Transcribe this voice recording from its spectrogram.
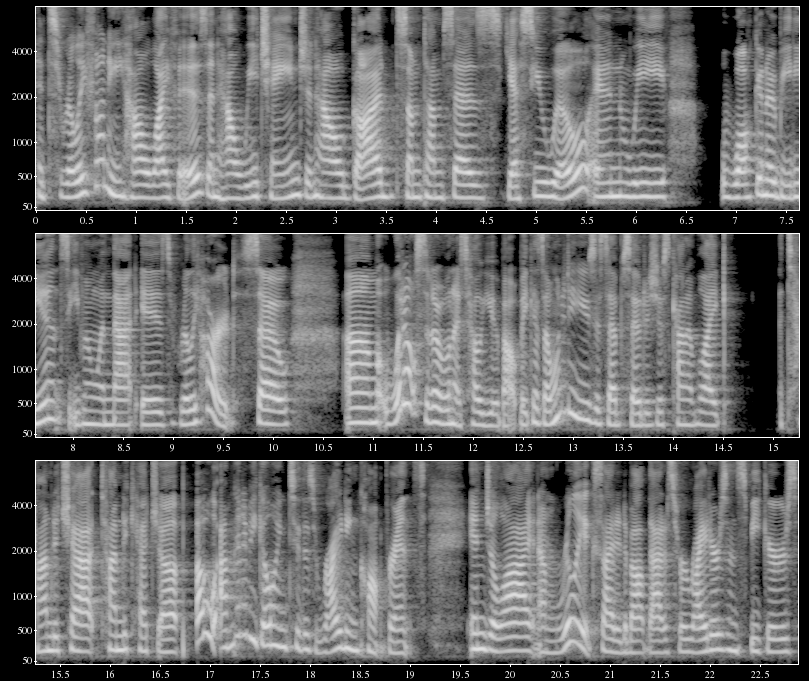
it's really funny how life is and how we change and how God sometimes says, Yes, you will. And we walk in obedience even when that is really hard. So, um, what else did I want to tell you about? Because I wanted to use this episode as just kind of like a time to chat, time to catch up. Oh, I'm going to be going to this writing conference in July, and I'm really excited about that. It's for writers and speakers,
